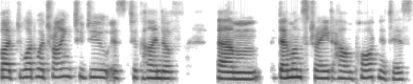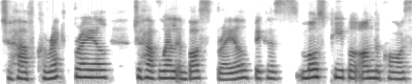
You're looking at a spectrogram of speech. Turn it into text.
But what we're trying to do is to kind of um, demonstrate how important it is to have correct Braille, to have well embossed Braille because most people on the course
